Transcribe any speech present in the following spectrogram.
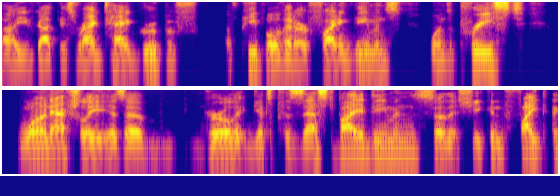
uh, you've got this ragtag group of of people that are fighting demons. One's a priest. One actually is a girl that gets possessed by a demon so that she can fight uh,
